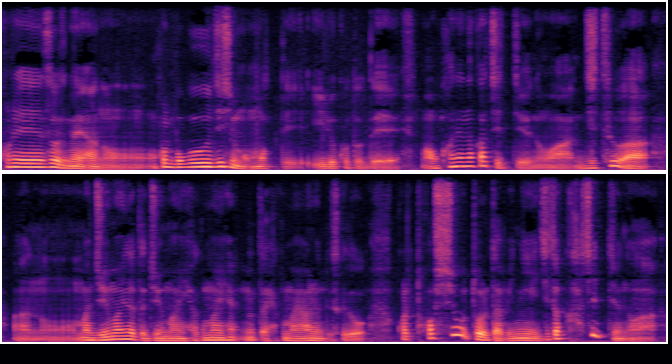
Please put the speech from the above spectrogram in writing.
これそうですねあのこれ僕自身も思っていることで、まあ、お金の価値っていうのは実はあの、まあ、10万円だったら10万円100万円だったら100万円あるんですけどこれ年を取るたびに実は価値っていうのは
